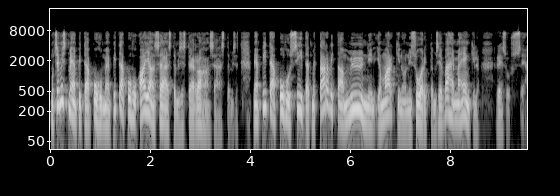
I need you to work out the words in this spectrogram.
Mutta se, mistä meidän pitää puhua, meidän pitää puhua ajan säästämisestä ja rahan säästämisestä. Meidän pitää puhua siitä, että me tarvitaan myynnin ja markkinoinnin suorittamiseen vähemmän henkilöresursseja.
